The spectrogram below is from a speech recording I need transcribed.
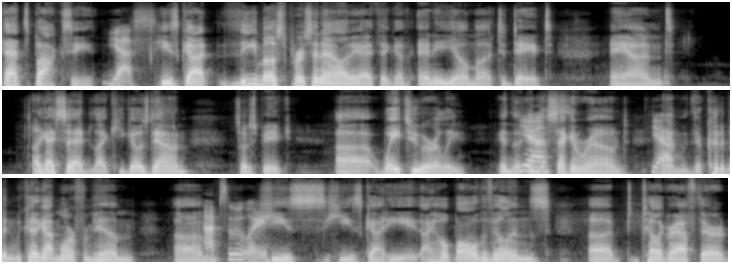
that's Boxy. yes. He's got the most personality, I think, of any Yoma to date. And like I said, like he goes down, so to speak, uh, way too early in the in the Yes. second round. Yeah. And there could have been we could have got more from him. Um Absolutely. He's he's got he I hope all the villains uh t- telegraph their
